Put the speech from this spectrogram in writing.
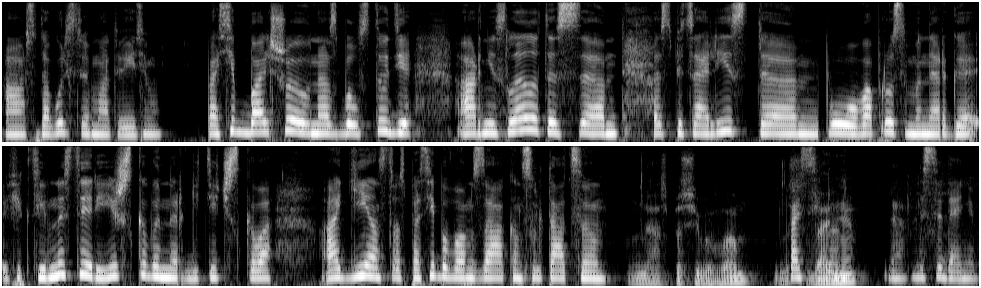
а с удовольствием ответим. Спасибо большое. У нас был в студии Арнис Лелотес, э, специалист э, по вопросам энергоэффективности Рижского энергетического агентства. Спасибо вам за консультацию. Да, спасибо вам. До Спасибо. свидания. Да, до свидания.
